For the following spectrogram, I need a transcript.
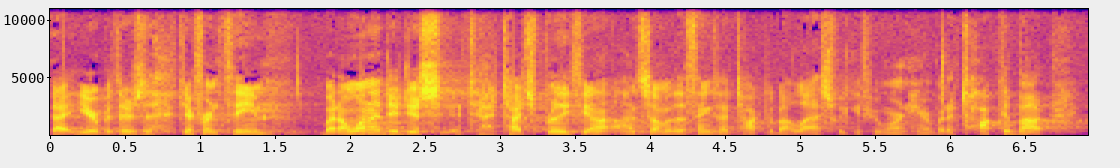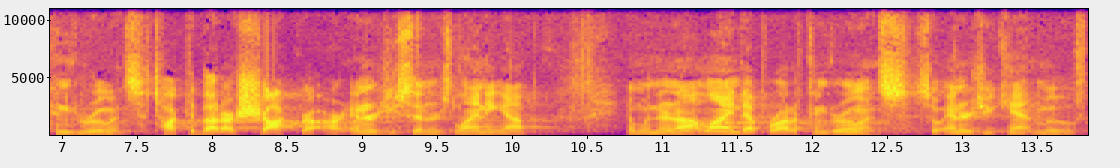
that year, but there's a different theme. But I wanted to just t- touch briefly on, on, some of the things I talked about last week if you weren't here. But I talked about congruence, I talked about our chakra, our energy centers lining up. And when they're not lined up, we're out of congruence, so energy can't move.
